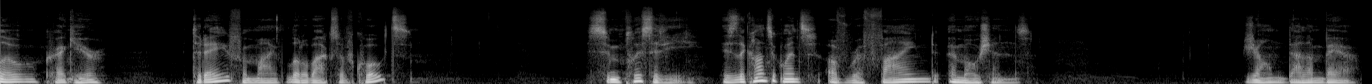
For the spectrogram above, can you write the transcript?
Hello, Craig here. Today, from my little box of quotes Simplicity is the consequence of refined emotions. Jean d'Alembert.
